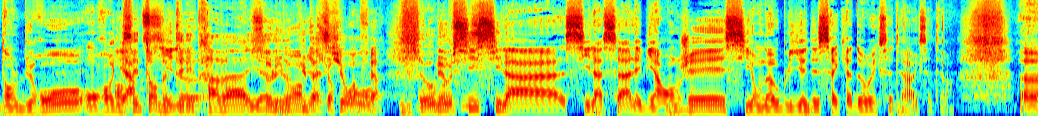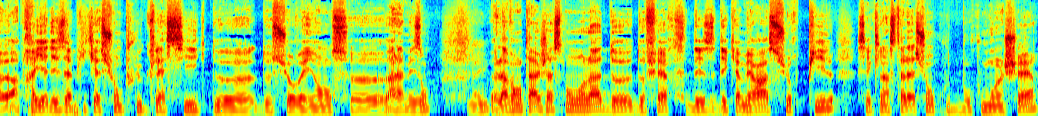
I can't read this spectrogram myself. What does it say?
dans le bureau. On En regarde ces temps de si télétravail, d'occupation, mais aussi si la si la salle est bien rangée, si on a oublié des sacs à dos, etc., etc. Euh, après, il y a des applications plus classiques de, de surveillance euh, à la maison. Oui. L'avantage à ce moment-là de, de faire des, des caméras sur pile, c'est que l'installation coûte beaucoup moins cher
